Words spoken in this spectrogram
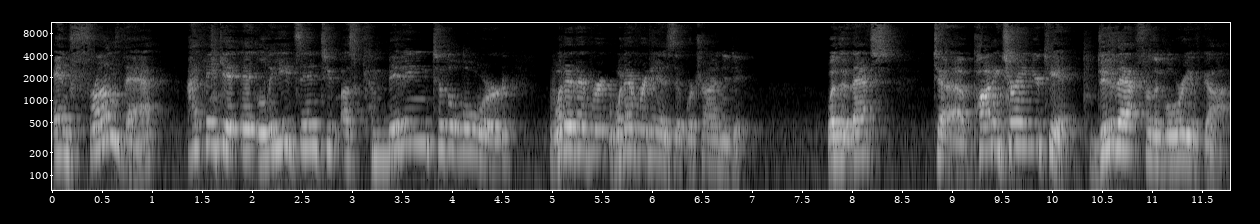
And from that, I think it, it leads into us committing to the Lord whatever, whatever it is that we're trying to do. Whether that's to uh, potty train your kid, do that for the glory of God.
